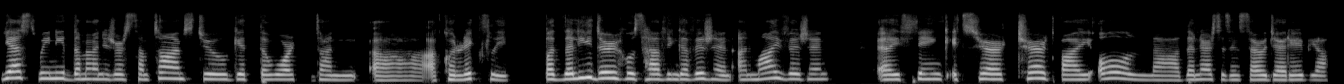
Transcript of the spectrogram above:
Yes, we need the manager sometimes to get the work done uh, correctly, but the leader who's having a vision and my vision I think it's shared, shared by all uh, the nurses in Saudi Arabia.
